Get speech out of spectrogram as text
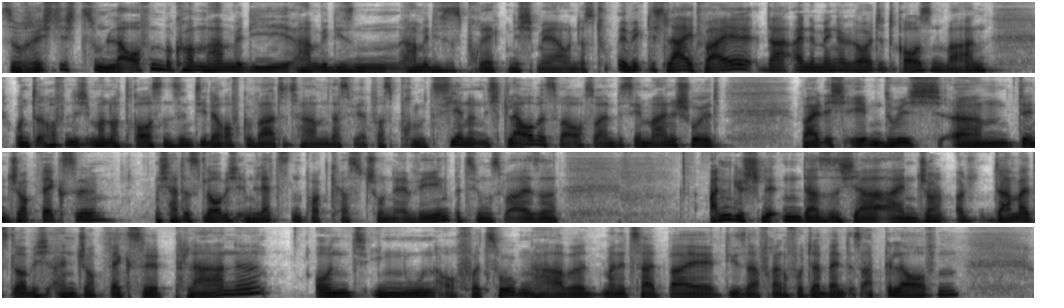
so richtig zum Laufen bekommen haben wir die, haben wir diesen, haben wir dieses Projekt nicht mehr. Und das tut mir wirklich leid, weil da eine Menge Leute draußen waren und hoffentlich immer noch draußen sind, die darauf gewartet haben, dass wir etwas produzieren. Und ich glaube, es war auch so ein bisschen meine Schuld, weil ich eben durch ähm, den Jobwechsel, ich hatte es, glaube ich, im letzten Podcast schon erwähnt, beziehungsweise angeschnitten, dass ich ja einen Job, damals, glaube ich, einen Jobwechsel plane und ihn nun auch vollzogen habe. Meine Zeit bei dieser Frankfurter Band ist abgelaufen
